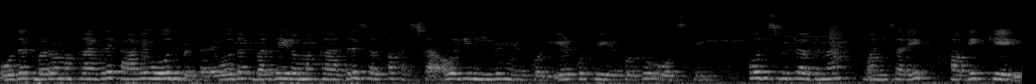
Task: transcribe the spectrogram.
ಓದಕ್ಕೆ ಬರೋ ಮಕ್ಕಳಾದರೆ ತಾವೇ ಓದ್ಬಿಡ್ತಾರೆ. ಓದಕ್ಕೆ ಬರದೇ ಇರೋ ಮಕ್ಕಳಾದರೆ ಸ್ವಲ್ಪ ಕಷ್ಟ. ಅವ್ರಿಗೆ ನೀವೇ ಹೇಳ್ಕೊಡಿ. ಹೇಳ್ಕೊಟ್ಟು ಹೇಳ್ಕೊಟ್ಟು ಓದಿಸ್ತೀನಿ. ಓದಿಸ್ಬಿಟ್ಟು ಅದನ್ನು ಒಂದು ಸರಿ ಅವ್ರಿಗೆ ಕೇಳಿ.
